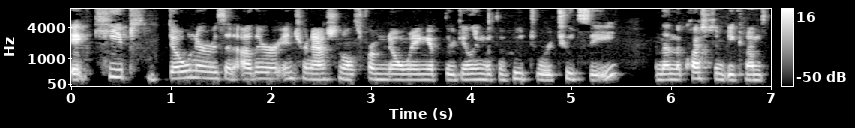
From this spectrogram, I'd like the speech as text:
It keeps donors and other internationals from knowing if they're dealing with a Hutu or Tutsi. And then the question becomes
